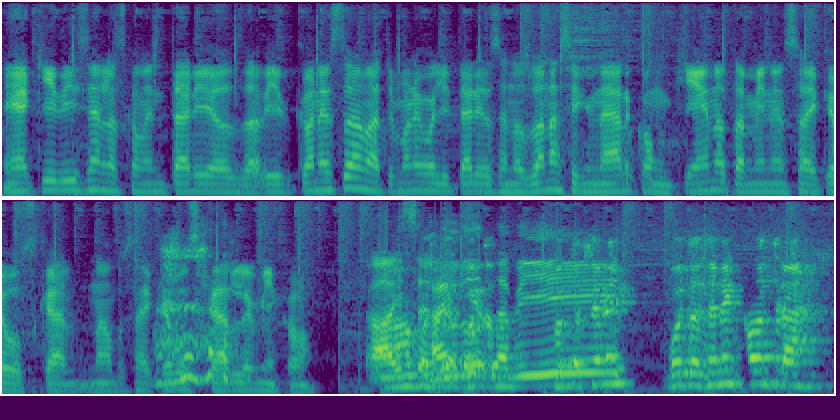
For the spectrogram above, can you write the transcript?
Y aquí dicen en los comentarios, David, con esto de matrimonio igualitario, ¿se nos van a asignar con quién o también eso hay que buscar? No, pues hay que buscarle, mijo. Ay, No, pues, saludos, David. Votación en, votación en contra.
